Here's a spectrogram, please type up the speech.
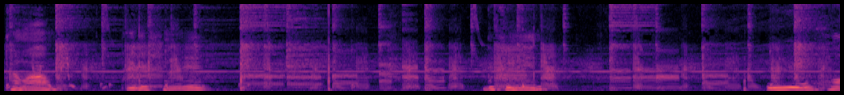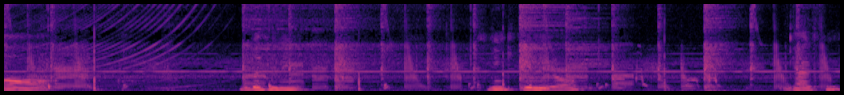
Tamam. Gel şimdi. Bu senin. Oha. Bu da senin. Sizinki geliyor. Gelsin.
